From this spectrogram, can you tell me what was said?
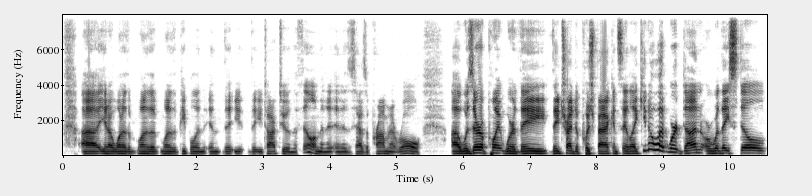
uh, you know, one of the one of the one of the people in, in that you that you talk to in the film and, and is, has a prominent role. Uh, was there a point where they they tried to push back and say like, you know what, we're done, or were they still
